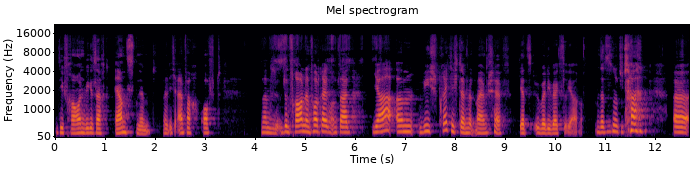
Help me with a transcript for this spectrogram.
die Frauen, wie gesagt, ernst nimmt. Weil ich einfach oft, dann sind Frauen in Vorträgen und sagen, ja, ähm, wie spreche ich denn mit meinem Chef jetzt über die Wechseljahre? Und das ist eine total äh,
